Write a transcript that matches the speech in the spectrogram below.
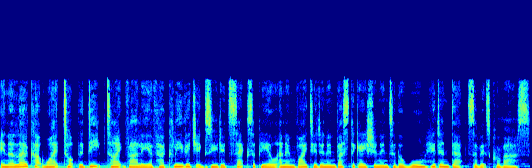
in a low cut white top, the deep, tight valley of her cleavage exuded sex appeal and invited an investigation into the warm, hidden depths of its crevasse.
